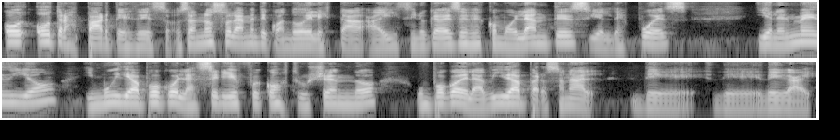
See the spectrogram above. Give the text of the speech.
otras partes de eso, o sea, no solamente cuando él está ahí, sino que a veces ves como el antes y el después y en el medio, y muy de a poco, la serie fue construyendo un poco de la vida personal de, de, Guy.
